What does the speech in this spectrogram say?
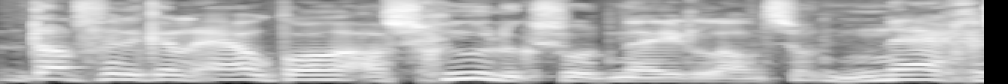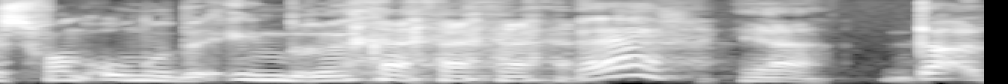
Dat, dat vind ik een, ook wel een afschuwelijk soort Nederlands. Zo nergens van onder de indruk. Hè? Ja, Dat,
